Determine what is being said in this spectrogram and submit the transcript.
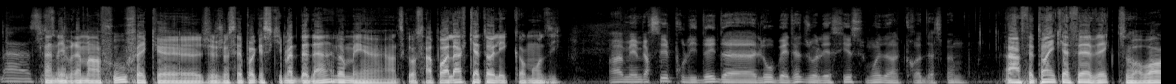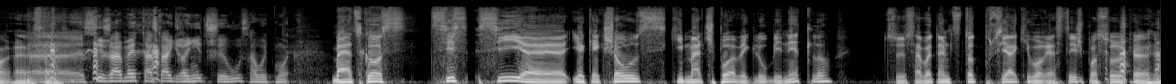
Ben, Ça en est vraiment fou. Fait que je, je sais pas qu'est-ce qu'ils mettent dedans, là, mais euh, en tout cas, ça n'a pas l'air catholique, comme on dit. Ah, mais merci pour l'idée de l'eau bénite. Je vais l'essayer sur moi dans le cours de la semaine. Ah, fais-toi un café avec, tu vas voir. euh, ça- Euh, si jamais t'entends grogner de chez vous, ça va être moi. Ben, en tout cas, si- si euh, il y a quelque chose qui ne matche pas avec l'eau bénite, là, tu- ça va être un petit tas de poussière qui va rester. Je suis pas sûr que.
